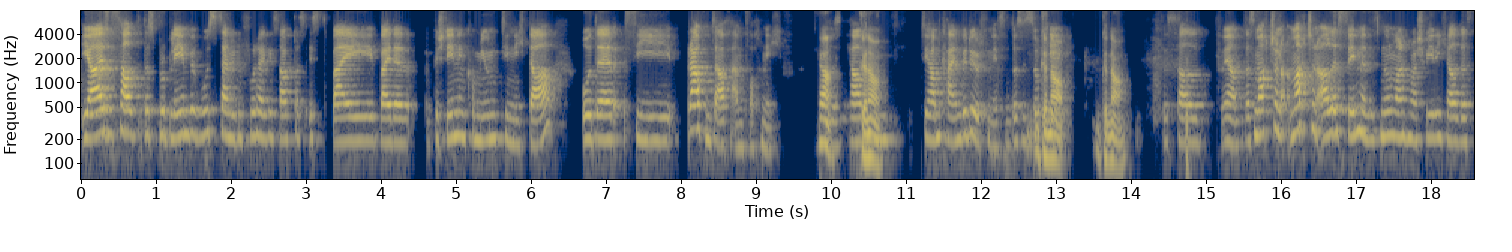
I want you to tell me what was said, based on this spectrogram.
Ja, es ist halt das Problembewusstsein, wie du vorher gesagt hast, ist bei, bei der bestehenden Community nicht da oder sie brauchen es auch einfach nicht. Ja, also sie haben, genau. Sie haben kein Bedürfnis und das ist okay. Genau, genau. Deshalb, ja, das macht schon, macht schon alles Sinn. Es ist nur manchmal schwierig, halt das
